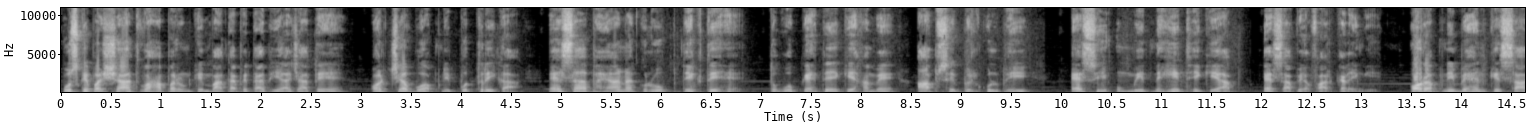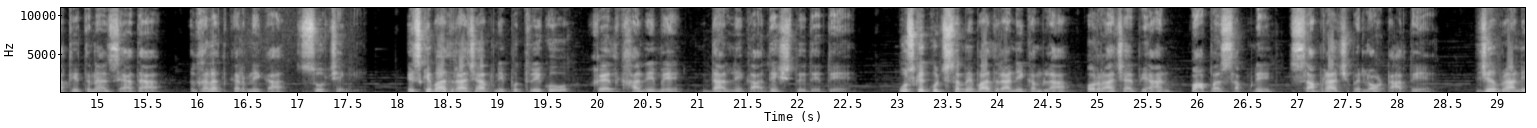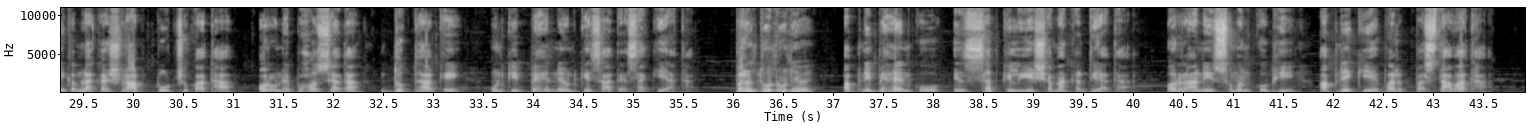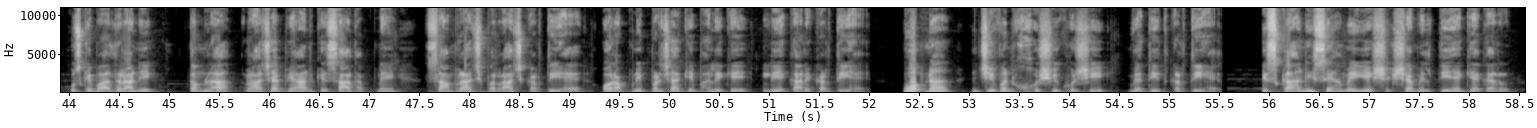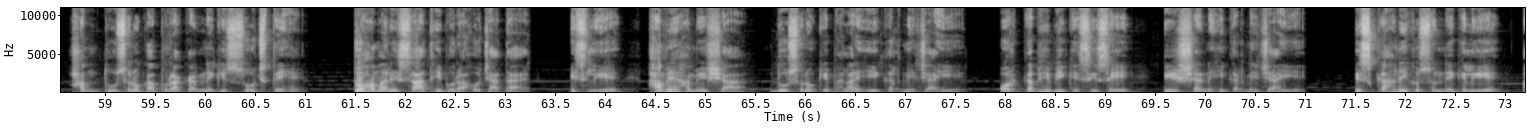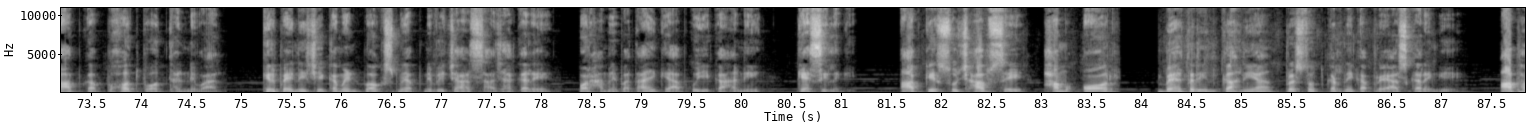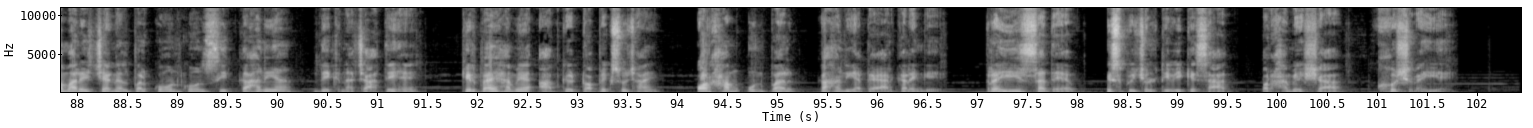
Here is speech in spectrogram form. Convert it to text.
उसके पश्चात वहाँ पर उनके माता पिता भी आ जाते हैं और जब वो अपनी पुत्री का ऐसा भयानक रूप देखते हैं तो वो कहते हैं कि हमें आपसे बिल्कुल भी ऐसी उम्मीद नहीं थी कि आप ऐसा व्यवहार करेंगे और अपनी बहन के साथ इतना ज़्यादा गलत करने का सोचेंगे। इसके बाद राजा अपनी पुत्री को कैद खाने में डालने का आदेश दे देते हैं। उसके कुछ समय बाद रानी कमला और राजा बयान वापस अपने साम्राज्य में लौट आते हैं। जब रानी कमला का श्राप टूट चुका था और उन्हें बहुत ज़्यादा दुख था कि उनकी बहन ने उनके साथ ऐसा किया था, परंतु उन्होंने अपनी बहन को इन सब के लिए क्षमा कर दिया था और रानी सुमन को भी अपने किए पर पछतावा था। उसके बाद रानी कमला राजा बयान के साथ अपने साम्राज्य पर राज करती है और अपनी प्रजा के भले के लिए कार्य करती है। वो अपना जीवन खुशी खुशी व्यतीत करती है। इस कहानी से हमें ये शिक्षा मिलती है कि अगर हम दूसरों का बुरा करने की सोचते हैं तो हमारे साथ ही बुरा हो जाता है। इसलिए हमें हमेशा दूसरों की भलाई ही करनी चाहिए और कभी भी किसी से ईर्ष्या नहीं करनी चाहिए। इस कहानी को सुनने के लिए आपका बहुत बहुत धन्यवाद। कृपया नीचे कमेंट बॉक्स में अपने विचार साझा करें और हमें बताएँ कि आपको ये कहानी कैसी लगी। आपके सुझाव से हम और बेहतरीन कहानियाँ प्रस्तुत करने का प्रयास करेंगे। आप हमारे चैनल पर कौन कौन सी कहानियाँ देखना चाहते हैं, कृपया हमें आपके टॉपिक सुझाएँ और हम उन पर कहानियाँ तैयार करेंगे। रही सदैव स्पिरिचुअल टीवी के साथ और हमेशा खुश रहिए।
